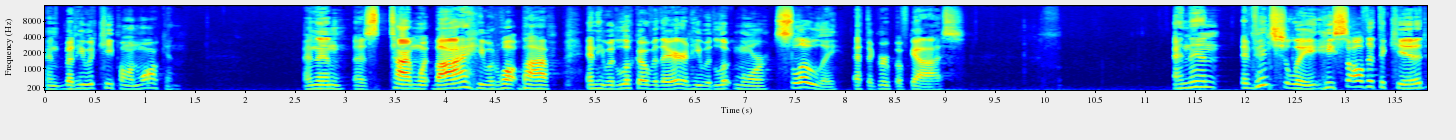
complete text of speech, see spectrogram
And but he would keep on walking. And then as time went by, he would walk by and he would look over there and he would look more slowly at the group of guys. And then eventually he saw that the kid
